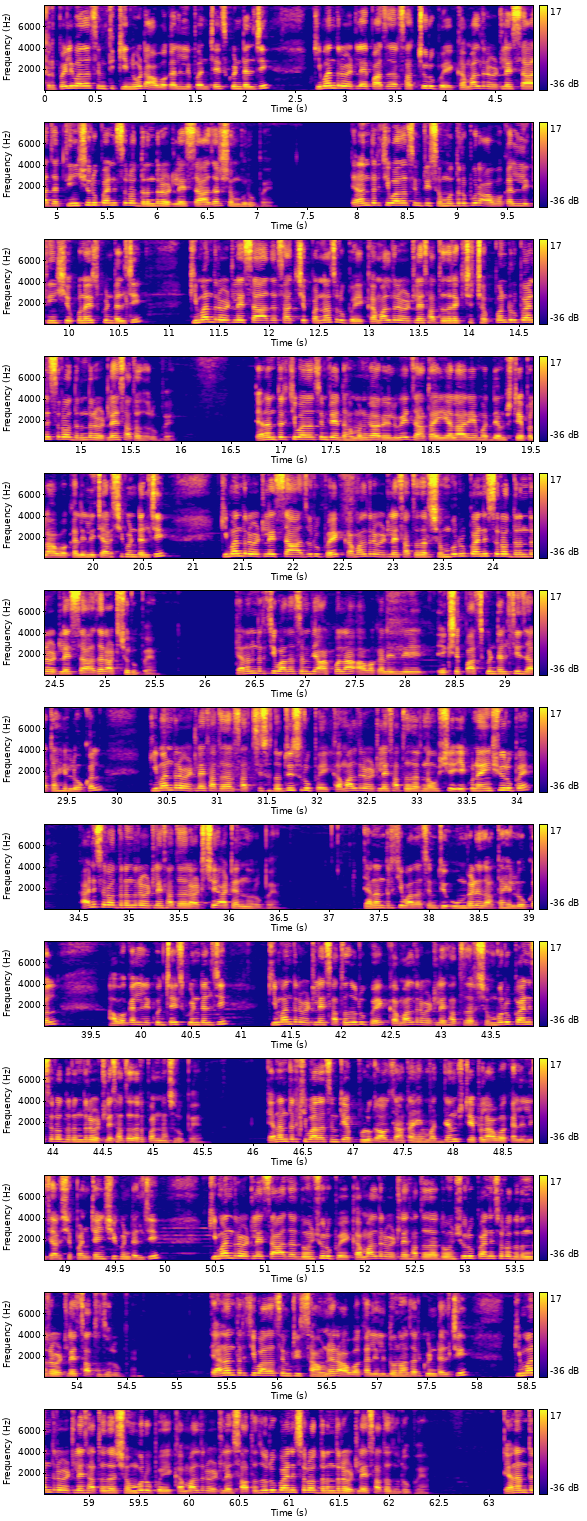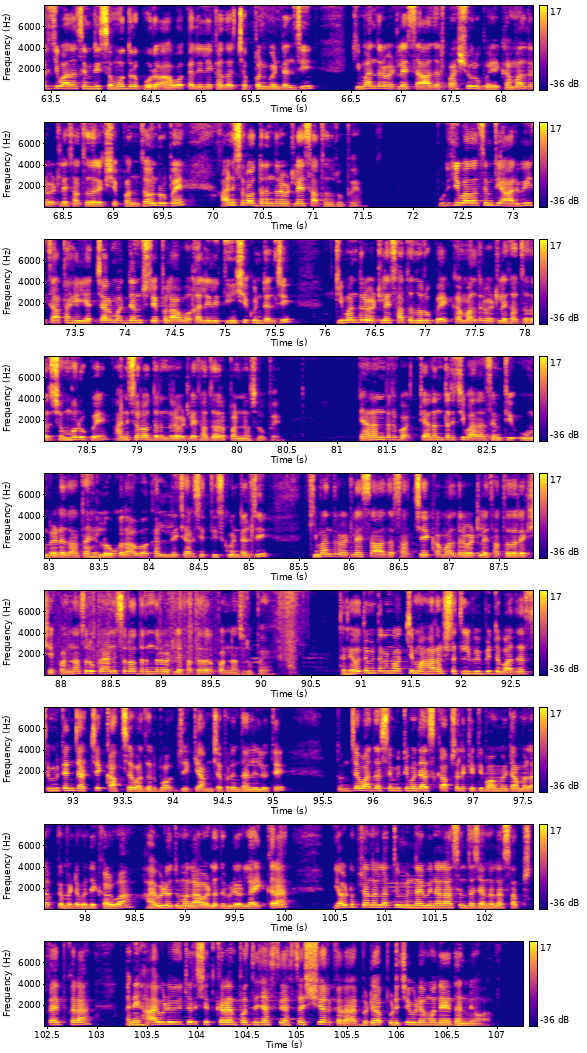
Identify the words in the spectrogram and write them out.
तर पहिली बाजार समिती किनवट आवक आलेली पंचेचाळीस क्विंटलची. किमान दर आहे पाच हजार सातशे रुपये कमाल दर भेटले सहा हजार तीनशे रुपये आणि सर्वात दर भेटले सहा हजार शंभर रुपये. त्यानंतरची बाजार समिती समुद्रपूर आवक आलेली तीनशे एकोणावीस क्विंटलची. किमान दर भेटले सहा हजार सातशे पन्नास रुपये कमाल दर भेटले सात हजार एकशे छप्पन रुपये आणि सर्वात दर भेटले सात हजार रुपये. त्यानंतरची बाजार समिती आहे धामणगाव रेल्वे जाता एल आर ए मध्यम स्टेपल आवक आलेली चारशे क्विंटलची. किमान दर भेटले सहा हजार रुपये कमाल दर भेटले सात हजार शंभर रुपये आणि सर्वात दर भेटले सहा हजार आठशे रुपये. त्यानंतरची बाजार समिती अकोला आवक एकशे पाच क्विंटलची जात आहे लोकल. किमान दर भेटले सात हजार सातशे सदतीस रुपये कमाल दर भेटले सात हजार नऊशे एकोणऐंशी रुपये आणि सर्वात दर भेटले सात हजार आठशे अठ्ठ्याण्णव रुपये. त्यानंतरची बाजार समिती उंबेड जात आहे लोकल. आवक एकोणचाळीस क्विंटलची. किमान दर भेटले सात हजार रुपये कमाल दर भेटले सात हजार शंभर रुपये आणि सर्व दर भेटले सात हजार पन्नास रुपये. त्यानंतरची बाजार समिती आहे पुलगाव जात आहे. मध्यम स्टेपल आवाकालेली चारशे पंच्याऐंशी क्विंटलची. किमान दर भेटले सहा हजार दोनशे रुपये कमाल दर भेटले सात हजार दोनशे रुपये आणि सर्व दर भेटले सात हजार रुपये. त्यानंतरची बाजार समिती सावनेर आवक आलेली दोन हजार क्विंटलची. किमान दर भेटले सात हजार शंभर रुपये कमाल दर भेटले सात हजार रुपये आणि सर्वात दर भेटले सात हजार रुपये. त्यानंतरची बाजार समिती समुद्रपूर आवक आलेली एक हजार छप्पन क्विंटलची. किमान दर भेटले सहा हजार पाचशे रुपये कमाल दर भेटले सात हजार एकशे पंचावन्न रुपये आणि सर्वात दर भेटले सात हजार रुपये. पुढची बाजार समिती आरवी जात आहे एच आर मध्यम स्टेपल आवक आलेली तीनशे क्विंटलची. किमान दर भेटले सात हजार रुपये कमाल दर भेटले सात हजार शंभर रुपये आणि सर्वात दर भेटले सात हजार पन्नास रुपये. त्यानंतर ब- त्यानंतरची बाजार समिती उमरेडा जात आहे. लोकल आवक आलेली चारशे तीस क्विंटलची. किमान दर भेटले सहा हजार सातशे कमाल दर भेटले सात हजार एकशे पन्नास रुपये आणि सर्व दर भेटले सात हजार पन्नास रुपये. तर हे होते मित्रांनो आजचे महाराष्ट्रातील विविध बाजार समित्यांचे आजचे कापसे बाजारभाव जे की आमच्यापर्यंत आलेले होते. तुमच्या बाजार समितीमध्ये आज कापसाला किती भाव मिळतो आम्हाला कमेंटमध्ये कळवा. हा व्हिडिओ तुम्हाला आवडला तर व्हिडिओ लाईक करा. यूट्यूब चॅनलला तुम्ही नवीन आला असेल तर चॅनलला सबस्क्राईब करा. आणि हा व्हिडिओ इतर शेतकऱ्यांपर्यंत जास्तीत जास्त शेअर करा. भेटूया पुढच्या व्हिडिओमध्ये धन्यवाद.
